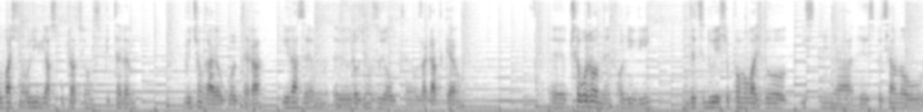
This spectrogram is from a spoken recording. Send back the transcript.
y, właśnie Olivia współpracując z Peterem wyciągają Waltera i razem y, rozwiązują tę zagadkę. Przełożony Oliwii decyduje się powołać do istnienia specjalną,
